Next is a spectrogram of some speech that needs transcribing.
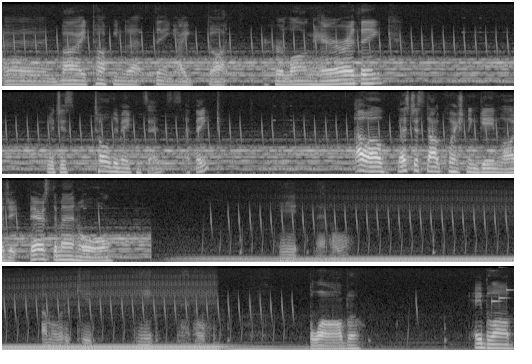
And by talking to that thing, I got her long hair, I think. Which is totally making sense, I think. Oh well, let's just not questioning game logic. There's the manhole. Blob. Hey, Blob.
